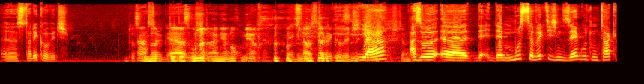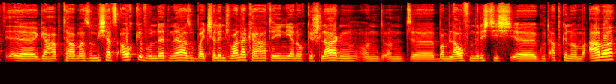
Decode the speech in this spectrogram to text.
äh, Starikovic. Das, ah, wundert, Stur das wundert einen ja noch mehr. Ja, genau, ja also äh, der, der, musste wirklich einen sehr guten Takt äh, gehabt haben. Also mich hat es auch gewundert. Ne? Also bei Challenge Wanaka hat er ihn ja noch geschlagen und, und äh, beim Laufen richtig äh, gut abgenommen. Aber,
